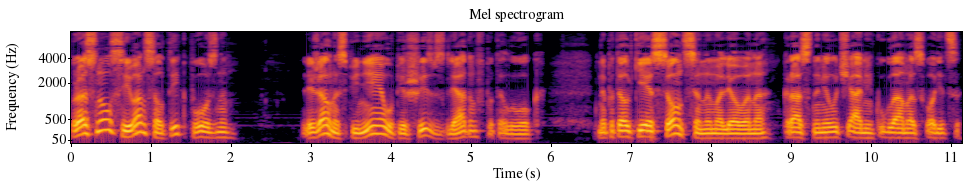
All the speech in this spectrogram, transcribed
Проснулся Иван Салтык поздно. Лежал на спине, упершись взглядом в потолок. На потолке солнце намалевано, красными лучами к углам расходится.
